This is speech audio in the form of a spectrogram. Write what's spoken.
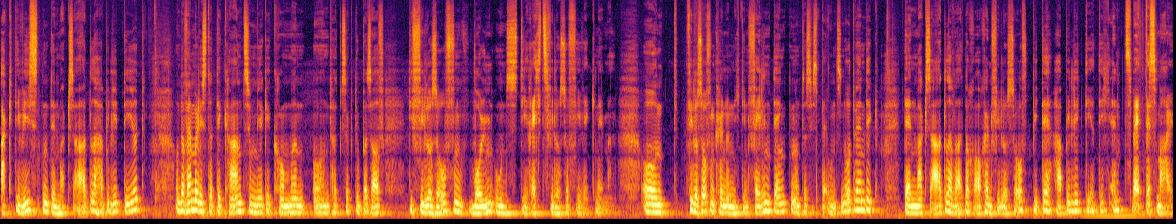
Aktivisten, den Max Adler, habilitiert. Und auf einmal ist der Dekan zu mir gekommen und hat gesagt, du pass auf, die Philosophen wollen uns die Rechtsphilosophie wegnehmen. Und Philosophen können nicht in Fällen denken und das ist bei uns notwendig. Denn Max Adler war doch auch ein Philosoph. Bitte habilitier dich ein zweites Mal.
